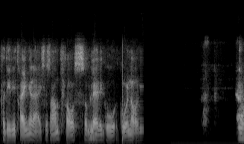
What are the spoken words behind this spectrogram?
fordi de trenger det. ikke sant? Fra oss som lever gode, gode Norge. Ja.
